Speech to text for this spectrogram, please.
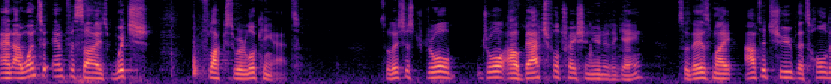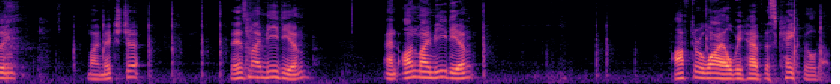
and I want to emphasize which flux we're looking at. So let's just draw, draw our batch filtration unit again. So there's my outer tube that's holding my mixture. There's my medium. And on my medium, after a while, we have this cake buildup.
